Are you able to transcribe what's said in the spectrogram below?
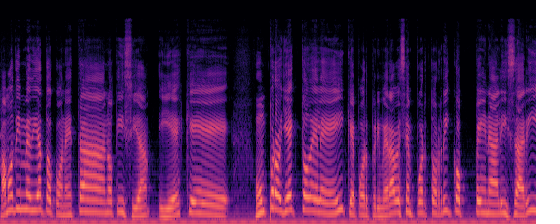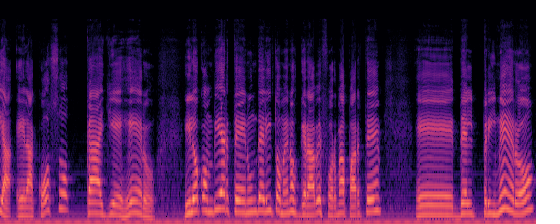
Vamos de inmediato con esta noticia y es que un proyecto de ley que por primera vez en Puerto Rico penalizaría el acoso callejero y lo convierte en un delito menos grave forma parte eh, del primero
